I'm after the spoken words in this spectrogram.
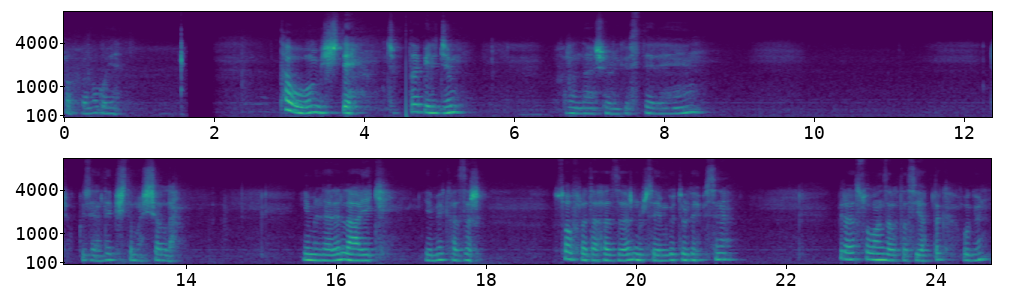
Soframa koyayım. Tavuğum pişti. Çıktı bilicim. Fırından şöyle göstereyim. Çok güzel de pişti maşallah. Yemeklere layık. Yemek hazır. Sofrada hazır. Nursevim götürdü hepsini. Biraz soğan salatası yaptık bugün.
